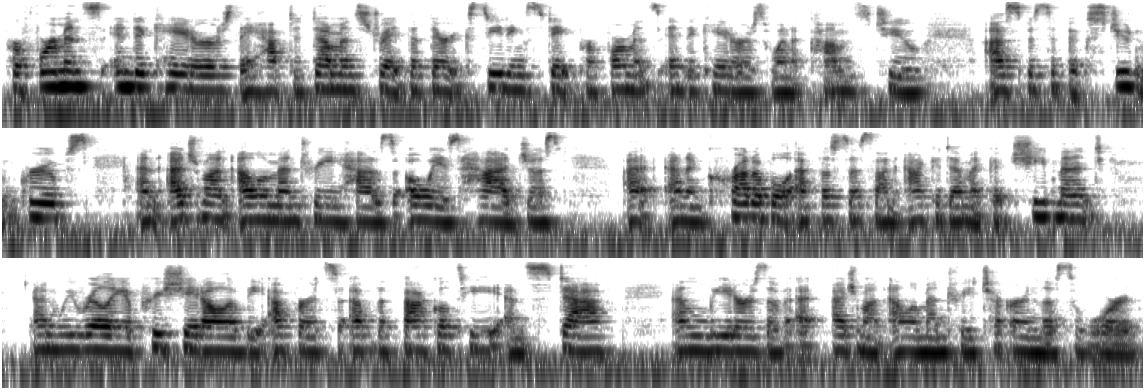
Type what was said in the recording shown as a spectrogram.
performance indicators. They have to demonstrate that they're exceeding state performance indicators when it comes to uh, specific student groups. And Edgemont Elementary has always had just a, an incredible emphasis on academic achievement. And we really appreciate all of the efforts of the faculty and staff and leaders of Edgemont Elementary to earn this award.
